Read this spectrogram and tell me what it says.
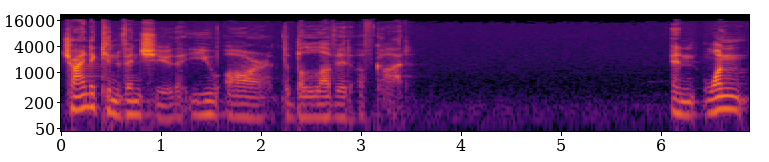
trying to convince you that you are the beloved of God. And one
